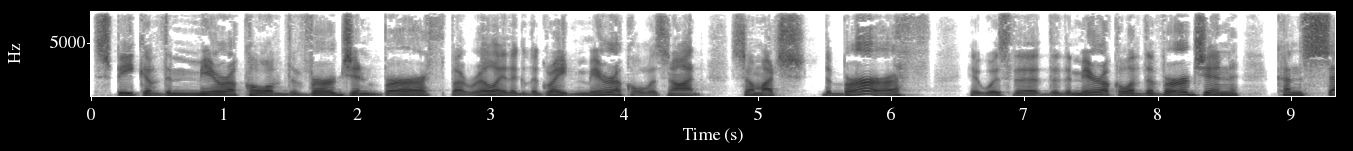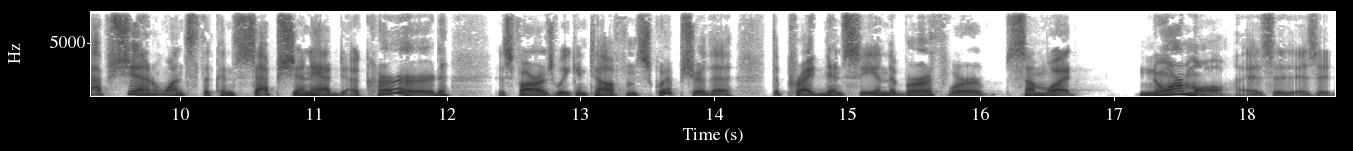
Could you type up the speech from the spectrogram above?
speak of the miracle of the virgin birth, but really the, the great miracle was not so much the birth. It was the, the, the miracle of the virgin conception. Once the conception had occurred, as far as we can tell from scripture, the, the pregnancy and the birth were somewhat normal as it, as it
